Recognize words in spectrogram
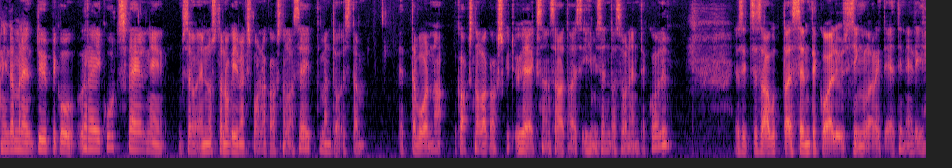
Niin tämmöinen tyyppi kuin Ray Kurzweil, niin se on ennustanut viimeksi vuonna 2017, että vuonna 2029 saataisiin ihmisen tasoinen tekoäly. Ja sitten se saavuttaisi sen tekoäly singulariteetin, eli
